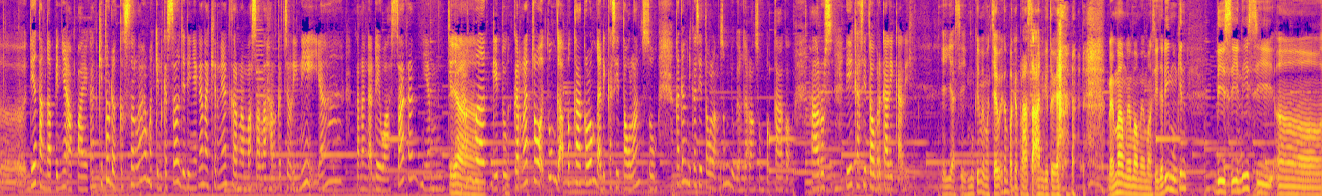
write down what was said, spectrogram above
uh, dia tanggapinnya apa ya kan? Kita udah kesel lah makin kesel jadinya kan akhirnya karena masalah hal kecil ini ya karena nggak dewasa kan ya jadi yeah. ngambek gitu. karena cowok itu nggak peka kalau nggak dikasih tahu langsung. Kadang dikasih tahu langsung juga nggak langsung peka kok. Harus dikasih tahu berkali-kali Iya sih, mungkin memang cewek kan pakai perasaan gitu ya. memang, memang, memang sih. Jadi mungkin di sini si uh,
